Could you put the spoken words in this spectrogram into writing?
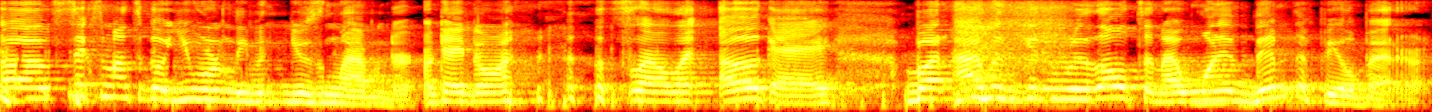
uh, six months ago, you weren't even using lavender. Okay, Dawn? so I was like, okay. But I was getting results and I wanted them to feel better.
